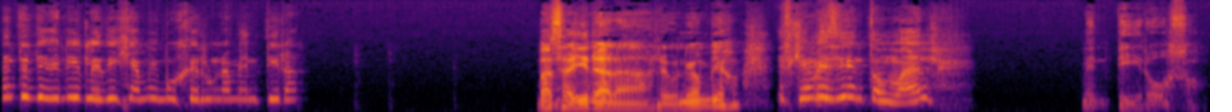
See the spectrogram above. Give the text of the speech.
Antes de venir le dije a mi mujer una mentira. ¿Vas a ir a la reunión, viejo? Es que me siento mal. Mentiroso.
